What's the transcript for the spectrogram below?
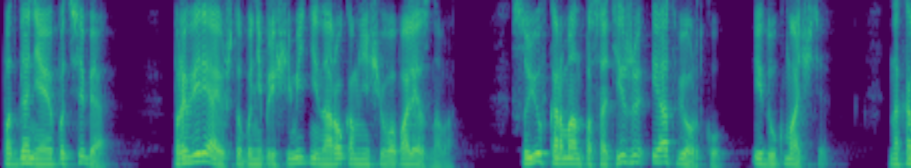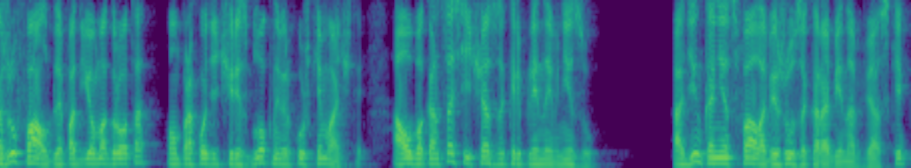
подгоняю под себя. Проверяю, чтобы не прищемить ненароком ничего полезного. Сую в карман пассатижи и отвертку, иду к мачте. Нахожу фал для подъема грота, он проходит через блок на верхушке мачты, а оба конца сейчас закреплены внизу. Один конец фала вяжу за карабин обвязки,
